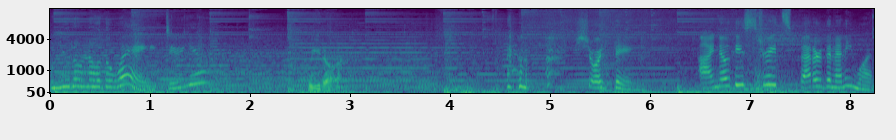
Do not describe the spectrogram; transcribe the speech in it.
you don't know the way, do you? Lead on. sure thing. I know these streets better than anyone.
